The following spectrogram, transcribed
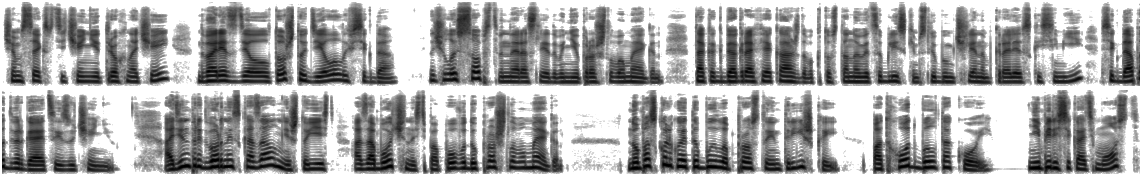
чем секс в течение трех ночей, дворец сделал то, что делал и всегда – началось собственное расследование прошлого Меган, так как биография каждого, кто становится близким с любым членом королевской семьи, всегда подвергается изучению. Один придворный сказал мне, что есть озабоченность по поводу прошлого Меган. Но поскольку это было просто интрижкой, подход был такой – не пересекать мост,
